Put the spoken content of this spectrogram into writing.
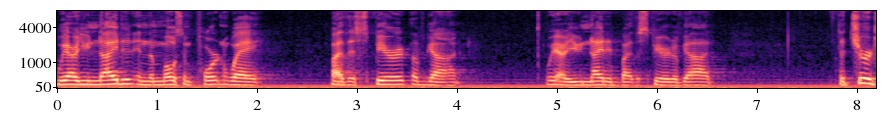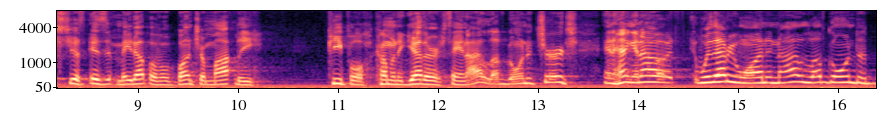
we are united in the most important way by the Spirit of God. We are united by the Spirit of God. The church just isn't made up of a bunch of motley people coming together saying, I love going to church and hanging out with everyone, and I love going to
